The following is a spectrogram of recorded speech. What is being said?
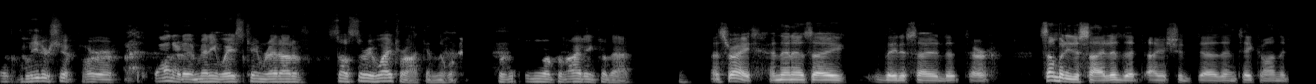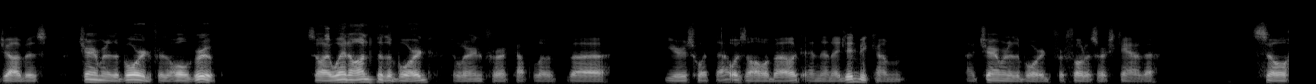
the leadership for Canada in many ways came right out of South Surrey White Rock and the provision you were providing for that. That's right. And then as I, they decided that, or somebody decided that I should uh, then take on the job as chairman of the board for the whole group. So I went on to the board to learn for a couple of uh, years what that was all about. And then I did become chairman of the board for Photosource Canada. So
